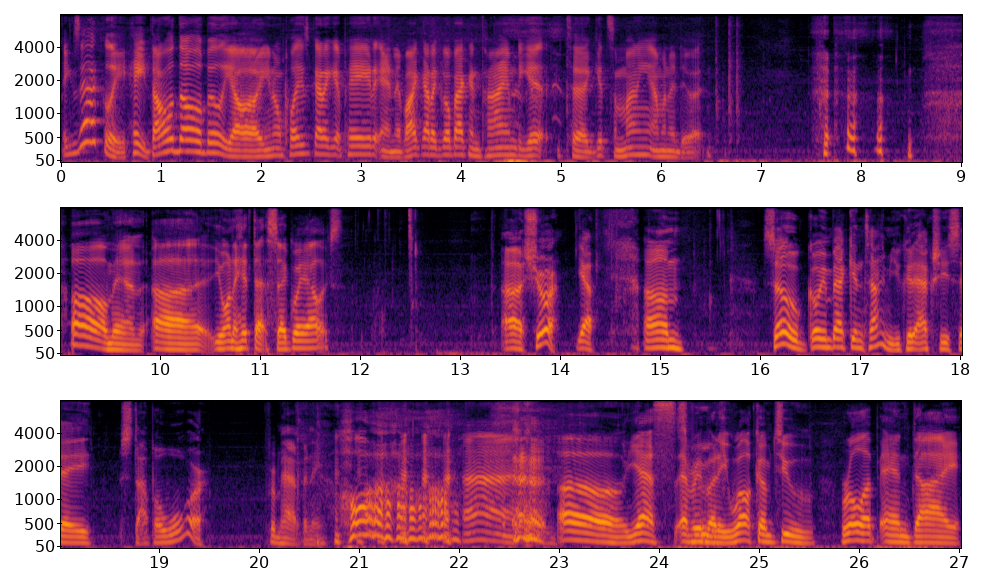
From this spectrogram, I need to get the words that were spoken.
exactly. Hey, dollar dollar bill, y'all. You know, play's got to get paid, and if I got to go back in time to get to get some money, I'm gonna do it. Oh man, uh, you want to hit that segue, Alex? Uh, sure. Yeah. Um, so going back in time, you could actually say stop a war from happening. Oh yes, everybody, welcome to Roll Up and Die,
